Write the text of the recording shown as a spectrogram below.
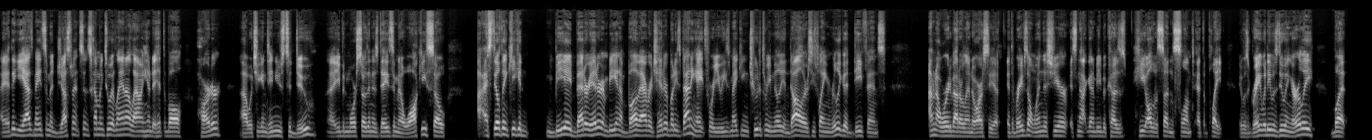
I think he has made some adjustments since coming to Atlanta, allowing him to hit the ball harder, uh, which he continues to do, uh, even more so than his days in Milwaukee. So I still think he could be a better hitter and be an above average hitter, but he's batting eighth for you. He's making two to three million dollars. He's playing really good defense. I'm not worried about Orlando Arcia. If the Braves don't win this year, it's not going to be because he all of a sudden slumped at the plate. It was great what he was doing early, but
